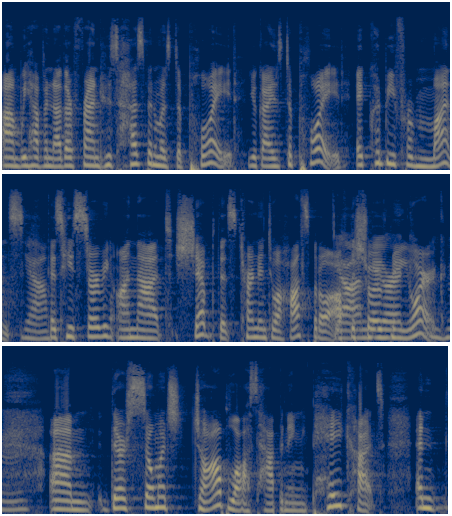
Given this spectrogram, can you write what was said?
Um, we have another friend whose husband was deployed. You guys deployed. It could be for months. Yeah. Because he's serving on that ship that's turned into a hospital off the shore New of New York. Mm-hmm. Um, there's so much job loss happening, pay cuts, and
